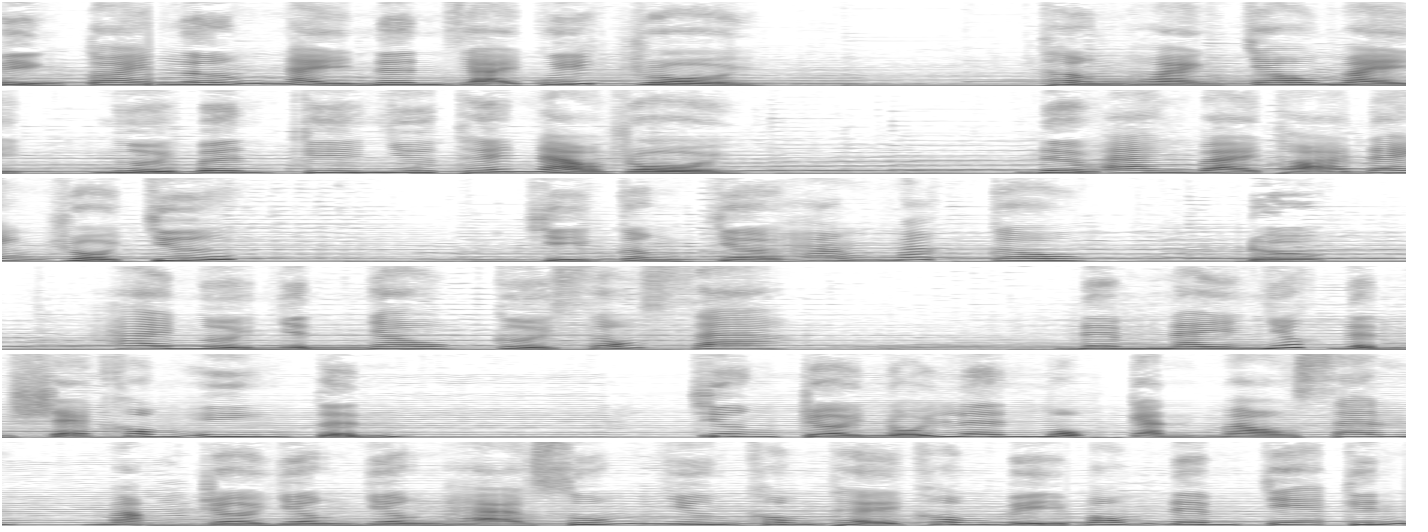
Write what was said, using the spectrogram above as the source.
phiền toái lớn này nên giải quyết rồi. Thần Hoàng Châu mày, người bên kia như thế nào rồi? Đều an bài thỏa đáng rồi chứ. Chỉ cần chờ hắn mắc câu. Được. Hai người nhìn nhau cười xấu xa. Đêm nay nhất định sẽ không yên tĩnh. Chân trời nổi lên một cạnh màu xanh Mặt trời dần dần hạ xuống nhưng không thể không bị bóng đêm che kín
